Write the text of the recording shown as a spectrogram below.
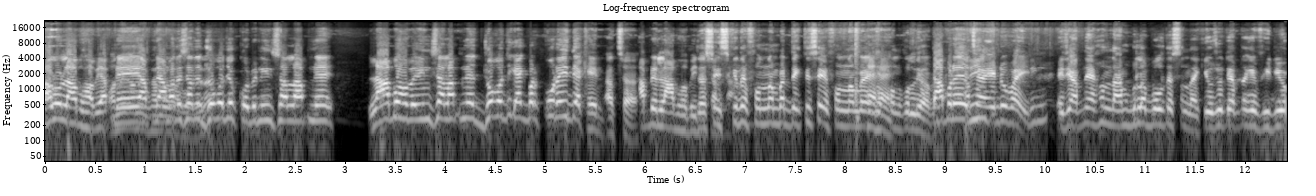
ভালো লাভ হবে। আপনি আপনি আমাদের সাথে যোগাযোগ করবেন ইনশাল্লাহ আপনি লাভ হবে। ইনশাল্লাহ আপনি যোগাযোগ একবার করেই দেখেন। আচ্ছা। আপনি লাভ হবে স্ক্রিনে ফোন নাম্বার দেখতেছে ফোন নাম্বারে। ফোন করলে হবে। তারপরে আচ্ছা এন্ডু ভাই এই যে আপনি এখন নামগুলো বলতেছেন না কেউ যদি আপনাকে ভিডিও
